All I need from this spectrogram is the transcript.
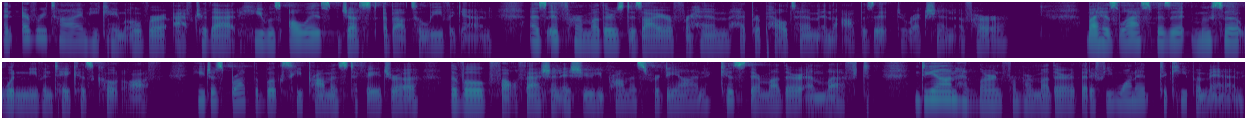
and every time he came over after that, he was always just about to leave again, as if her mother's desire for him had propelled him in the opposite direction of her. By his last visit, Musa wouldn't even take his coat off. He just brought the books he promised to Phaedra, the Vogue fall fashion issue he promised for Dionne, kissed their mother, and left. Dionne had learned from her mother that if he wanted to keep a man,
